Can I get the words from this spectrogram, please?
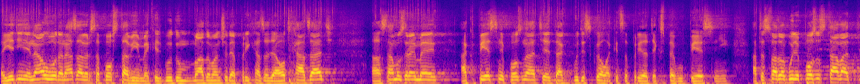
jedine na úvod a na záver sa postavíme, keď budú mladomanželia prichádzať a odchádzať. A samozrejme, ak piesne poznáte, tak bude skvelé, keď sa pridáte k spevu piesni. A tá svadba bude pozostávať uh,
